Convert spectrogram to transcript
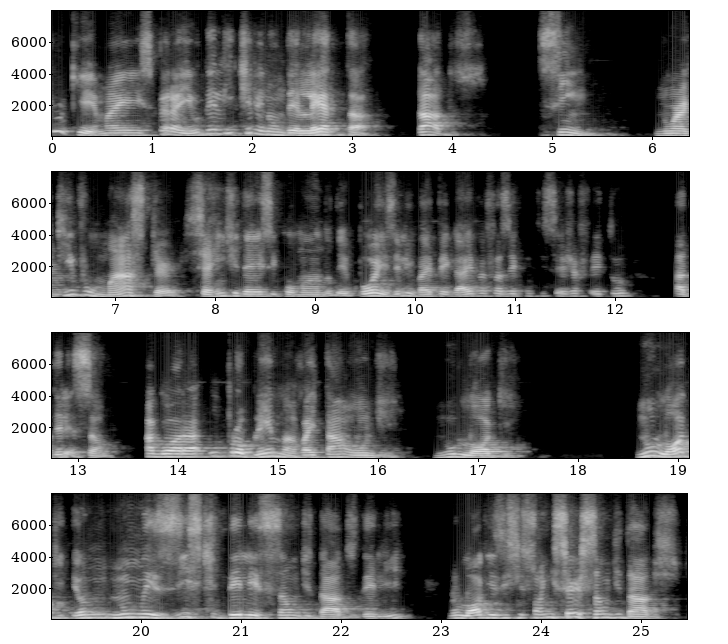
Por quê? Mas espera aí, o delete ele não deleta dados? Sim, no arquivo master, se a gente der esse comando depois, ele vai pegar e vai fazer com que seja feito a deleção. Agora, o problema vai estar tá onde? No log. No log, eu, não existe deleção de dados. Dele, no log existe só inserção de dados.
